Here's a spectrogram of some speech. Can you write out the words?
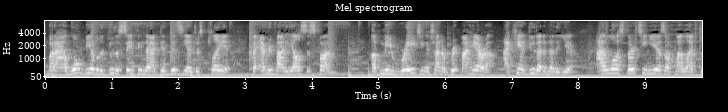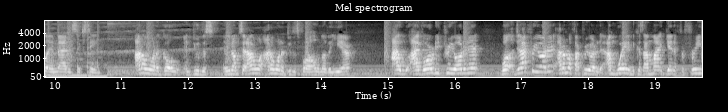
but I won't be able to do the same thing that I did this year, and just play it for everybody else's fun of me raging and trying to rip my hair out. I can't do that another year. I lost 13 years off my life playing Madden 16. I don't want to go and do this. And you know what I'm saying? I don't, I don't want to do this for a whole nother year. I, I've already pre-ordered it. Well, did I pre-order it? I don't know if I pre-ordered it. I'm waiting because I might get it for free,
